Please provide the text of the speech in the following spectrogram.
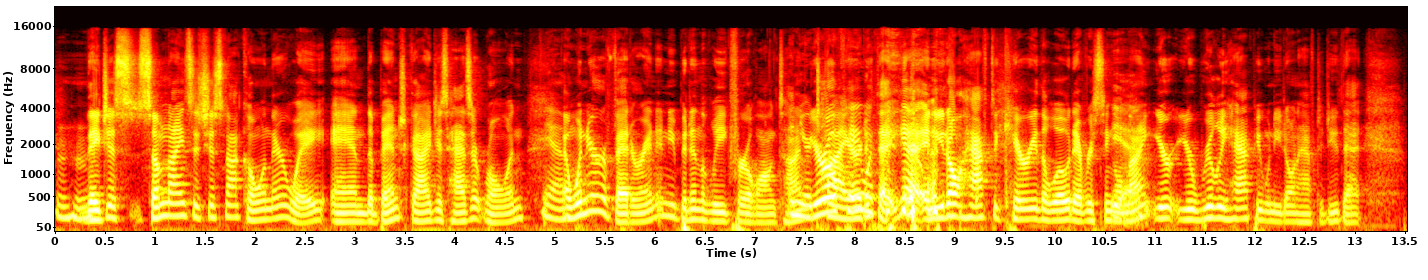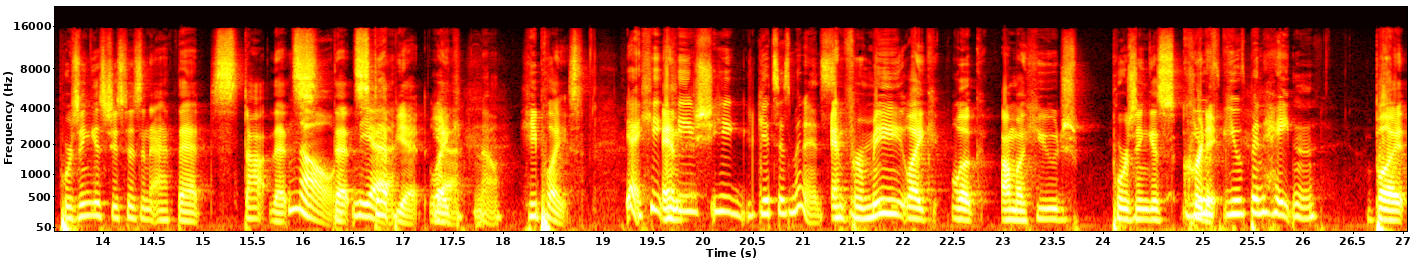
Mm-hmm. They just some nights it's just not going their way, and the bench guy just has it rolling. Yeah. And when you're a veteran and you've been in the league for a long time, you're you're, okay with that. Yeah, and you don't have to carry the load every single Yeah. night. You're you're really happy when you don't have to do that. Porzingis just isn't at that stop that s- no that yeah, step yet. Like no. he plays. Yeah, he And- he he gets his minutes. And for me, like, look, I'm a huge Porzingis critic, You've, you've been hating. But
